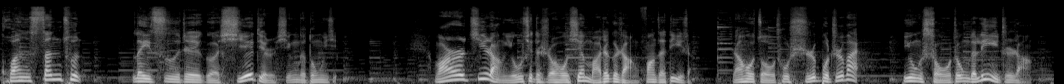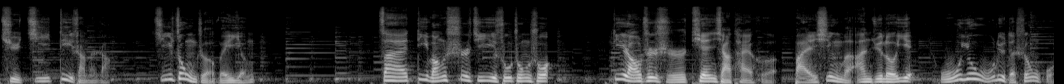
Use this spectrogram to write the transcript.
宽三寸，类似这个鞋底儿型的东西。玩击壤游戏的时候，先把这个壤放在地上，然后走出十步之外，用手中的另一只壤去击地上的壤，击中者为赢。在《帝王世纪》一书中说，地扰之时，天下太和，百姓们安居乐业，无忧无虑的生活。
